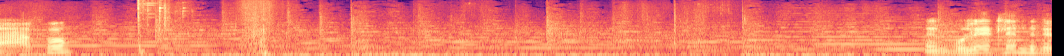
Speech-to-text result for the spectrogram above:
నాకు నీకు బుల్లెట్లు ఎందుకు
